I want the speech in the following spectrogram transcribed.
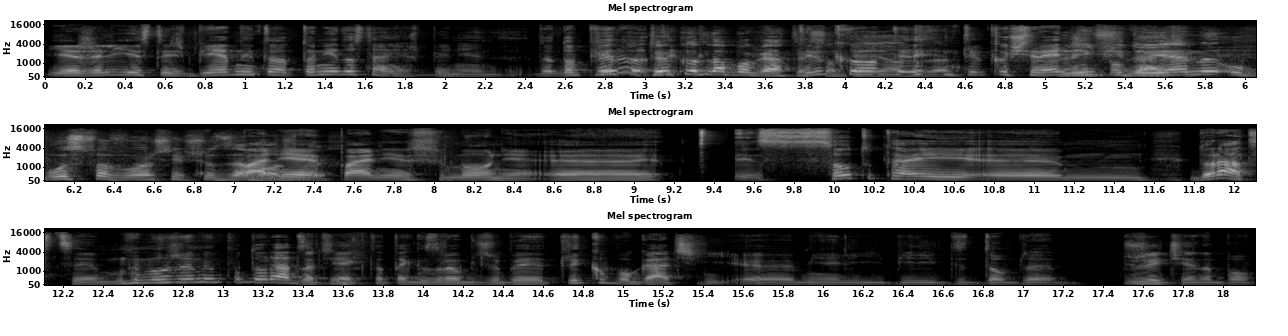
jeżeli jesteś biedny, to, to nie dostaniesz pieniędzy. To dopiero, Tylko, tylko dla bogatych tylko, są pieniądze. ty, tylko średni Likwidujemy ubóstwo wyłącznie wśród Panie, zamożnych. panie Szymonie, e, są tutaj doradcy. My możemy podoradzać, jak to tak zrobić, żeby tylko bogaci e, mieli, mieli dobre życie, no bo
